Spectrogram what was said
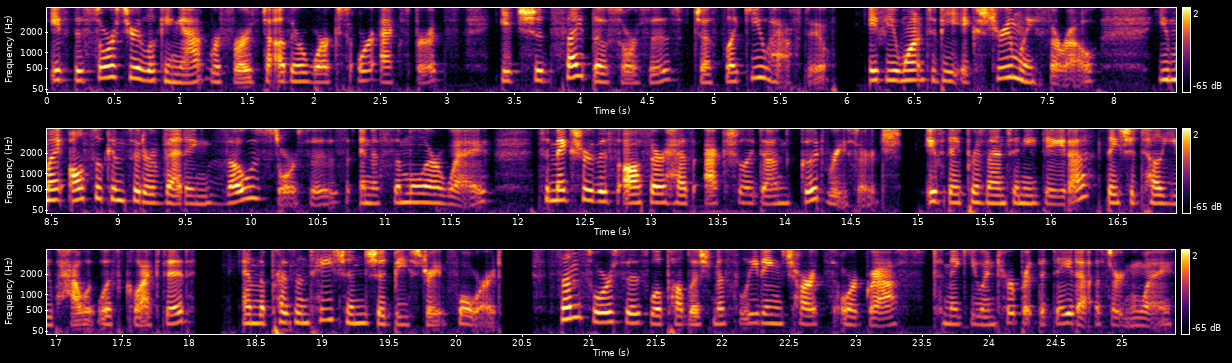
If the source you're looking at refers to other works or experts, it should cite those sources just like you have to. If you want to be extremely thorough, you might also consider vetting those sources in a similar way to make sure this author has actually done good research. If they present any data, they should tell you how it was collected, and the presentation should be straightforward. Some sources will publish misleading charts or graphs to make you interpret the data a certain way,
